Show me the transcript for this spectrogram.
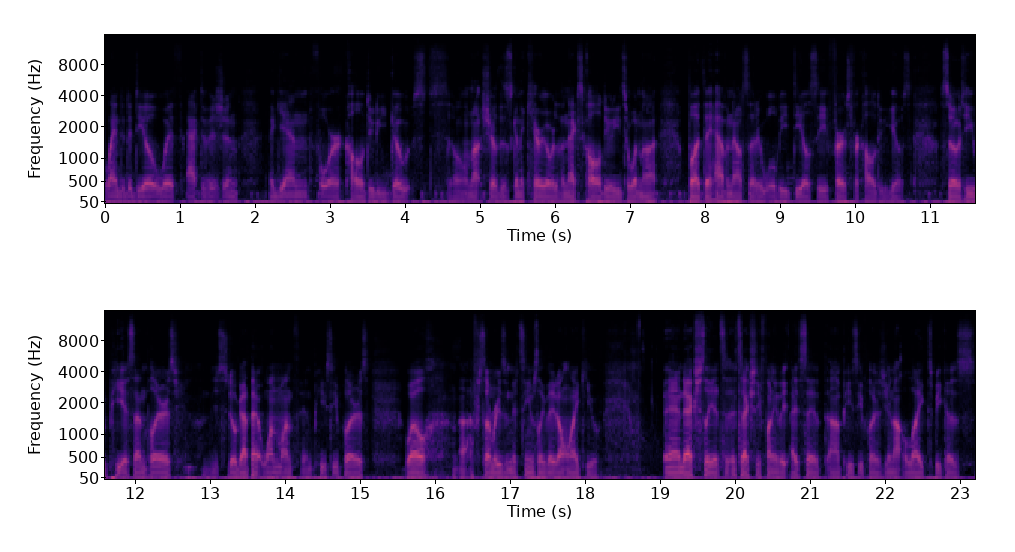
landed a deal with Activision again for Call of Duty Ghosts. So I'm not sure if this is going to carry over to the next Call of Duties or whatnot, but they have announced that it will be DLC first for Call of Duty Ghost. So to you PSN players, you still got that one month, and PC players, well, uh, for some reason it seems like they don't like you. And actually, it's it's actually funny that I say uh, PC players you're not liked because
